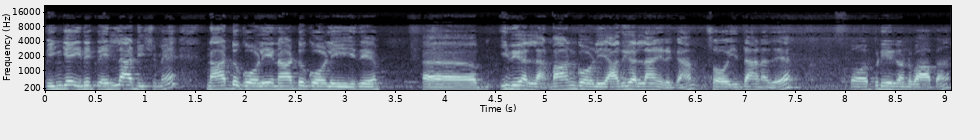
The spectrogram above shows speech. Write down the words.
இங்கே இருக்கிற எல்லா டிஷ்ஷுமே நாட்டுக்கோழி நாட்டுக்கோழி இது இதுகள்லாம் வான்கோழி அதுகள்லாம் இருக்கான் ஸோ இதானது. ஸோ எப்படி இருக்கான்னு பார்ப்பேன்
